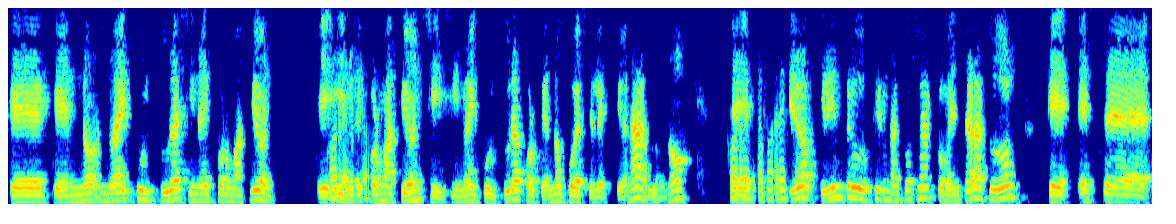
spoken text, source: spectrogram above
que, no, hay cultura si no hay formación. Y, no hay formación si, si no hay cultura porque no puedes seleccionarlo, ¿no? Correcto, correcto. Quiero, quiero, introducir una cosa, comentar a todos que es eh,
